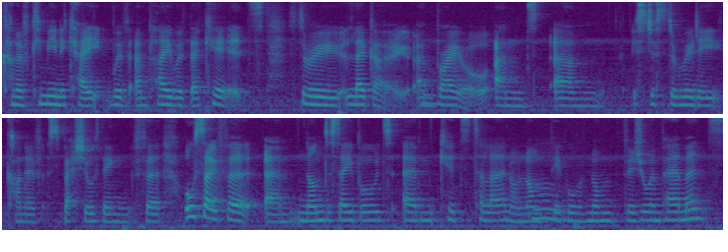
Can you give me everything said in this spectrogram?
kind of communicate with and play with their kids through Lego and Braille and um, it's just a really kind of special thing for also for um, non-disabled um, kids to learn or non mm. people with non-visual impairments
